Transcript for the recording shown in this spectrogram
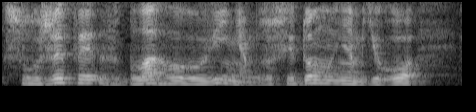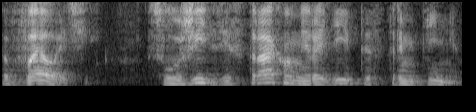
служити з благоговінням, з усвідомленням його величі. Служіть зі страхом і радійте з тремтінням.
